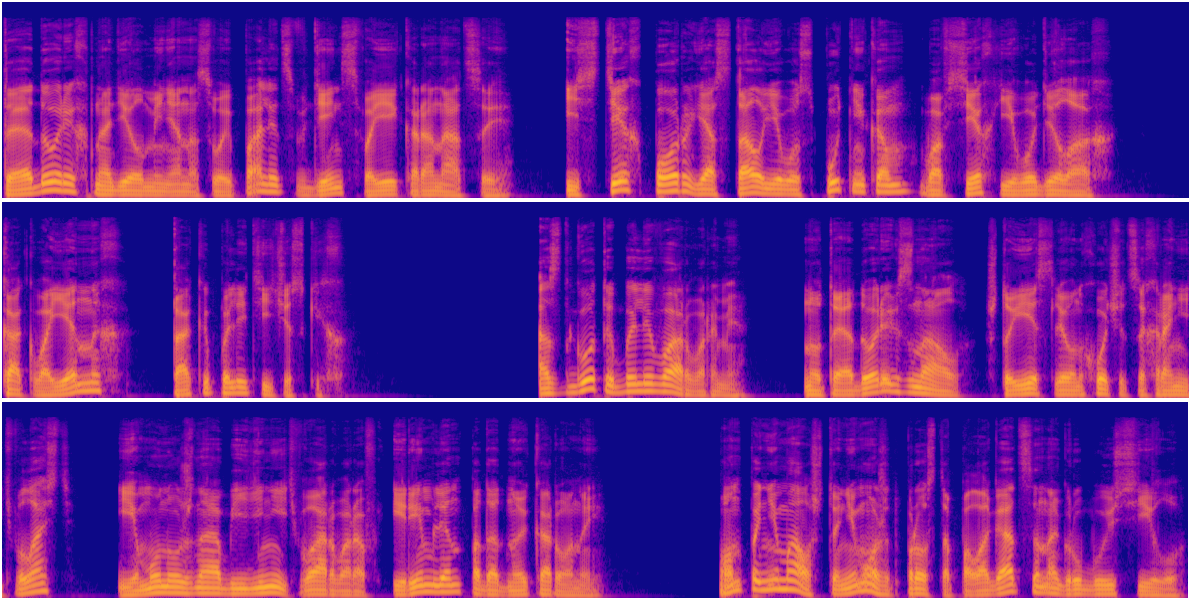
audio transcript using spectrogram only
Теодорих надел меня на свой палец в день своей коронации. И с тех пор я стал его спутником во всех его делах, как военных, так и политических. Астготы были варварами, но Теодорих знал, что если он хочет сохранить власть, ему нужно объединить варваров и римлян под одной короной. Он понимал, что не может просто полагаться на грубую силу.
